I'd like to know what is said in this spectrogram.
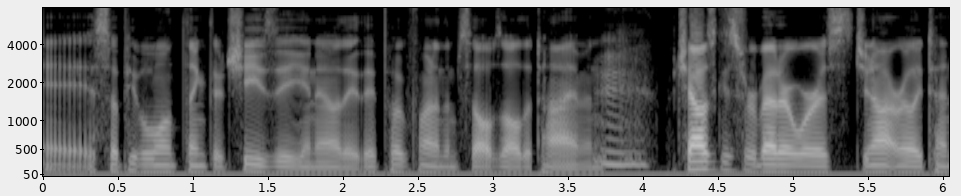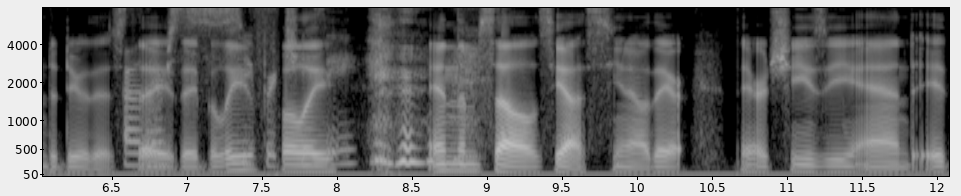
Eh, so people won't think they're cheesy. You know, they they poke fun of themselves all the time, and Mm. Wachowskis, for better or worse, do not really tend to do this. Oh, they they're believe fully in themselves. Yes, you know they are they are cheesy, and it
